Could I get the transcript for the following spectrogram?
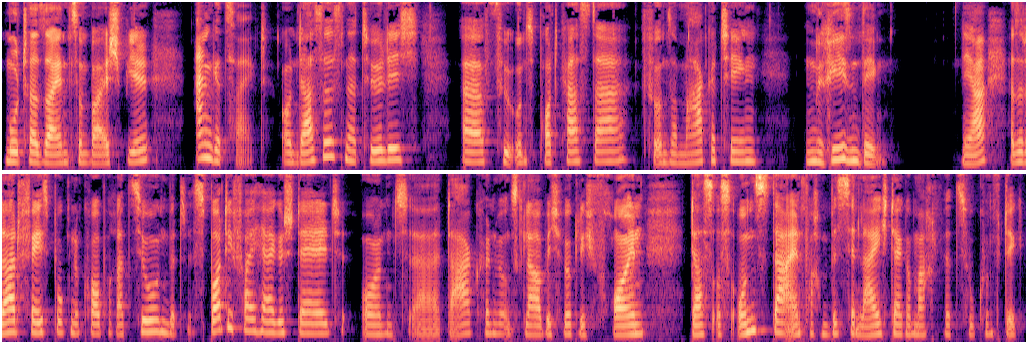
Mutter sein zum Beispiel angezeigt. Und das ist natürlich äh, für uns Podcaster, für unser Marketing ein Riesending. Ja, also da hat Facebook eine Kooperation mit Spotify hergestellt und äh, da können wir uns, glaube ich, wirklich freuen, dass es uns da einfach ein bisschen leichter gemacht wird, zukünftig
